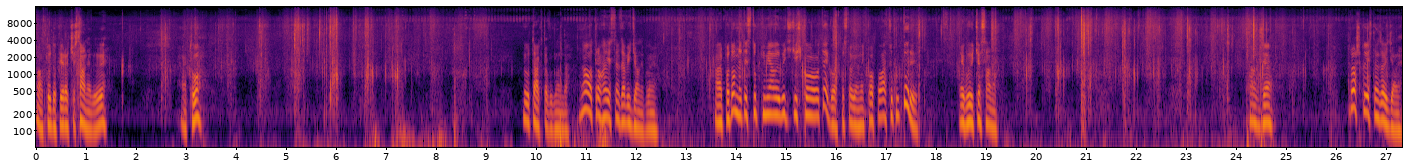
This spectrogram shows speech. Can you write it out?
O, tu dopiero ciosane były. A tu? No tak to wygląda. No trochę jestem zawiedziony powiem. Ale podobno te stópki miały być gdzieś koło tego postawione, koło Pałacu Kultury. Jak były ciosane. Także troszkę jestem zawiedziony.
